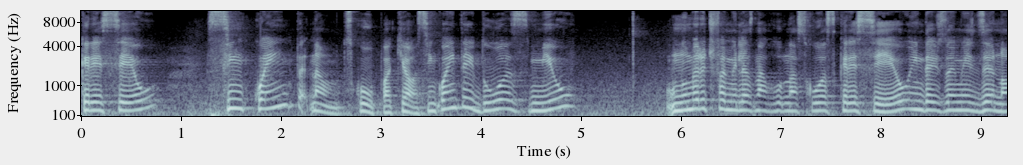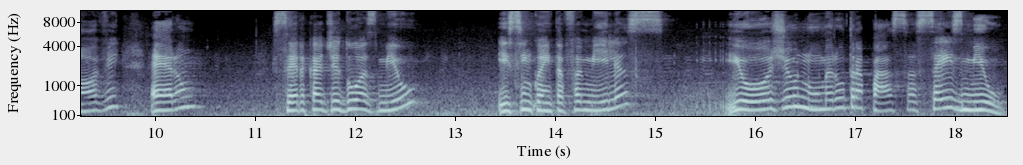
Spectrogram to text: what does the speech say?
cresceu 50, não, desculpa, aqui ó, 52 mil o número de famílias nas ruas cresceu. Em 2019, eram cerca de 2.050 famílias e hoje o número ultrapassa 6 mil.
